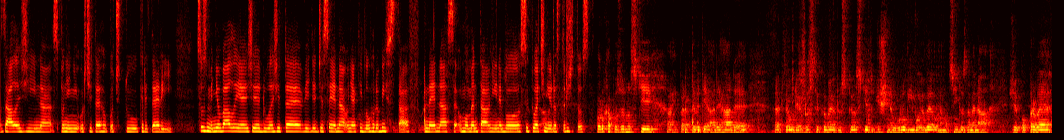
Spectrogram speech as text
záleží na splnění určitého počtu kritérií. Co zmiňoval je, že je důležité vědět, že se jedná o nějaký dlouhodobý vztav a nejedná se o momentální nebo situační roztržitost. Porucha pozornosti a hyperaktivity ADHD, kterou diagnostikujeme v dospělosti, je totiž neurovývojové onemocnění, to znamená, že poprvé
